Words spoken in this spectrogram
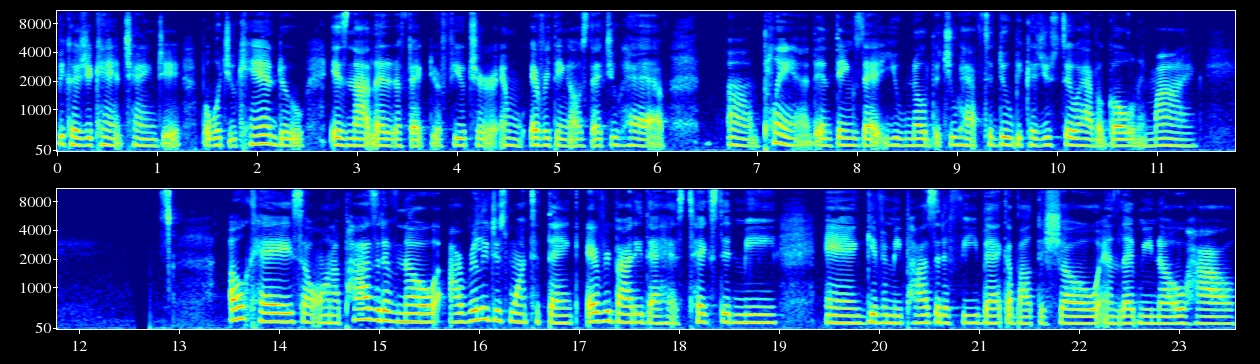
because you can't change it. But what you can do is not let it affect your future and everything else that you have um, planned and things that you know that you have to do because you still have a goal in mind. Okay, so on a positive note, I really just want to thank everybody that has texted me and giving me positive feedback about the show and let me know how,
